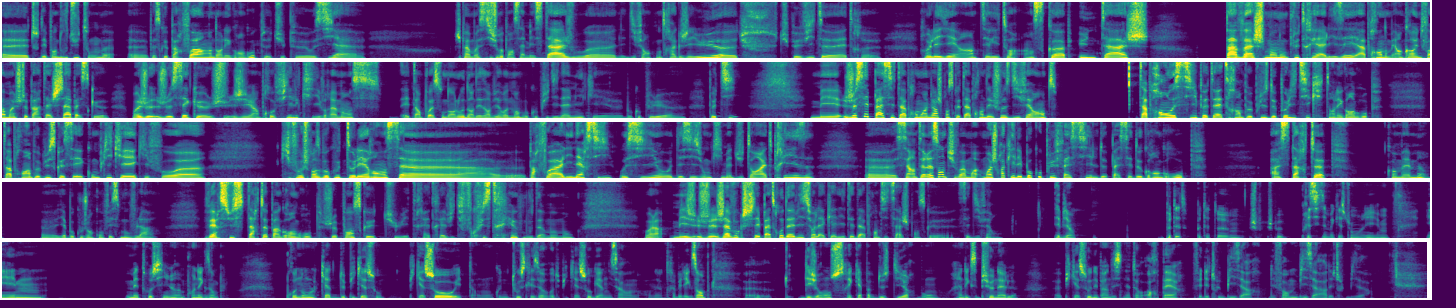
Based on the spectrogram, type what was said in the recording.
Euh, tout dépend d'où tu tombes. Euh, parce que parfois, hein, dans les grands groupes, tu peux aussi. je sais pas, moi, si je repense à mes stages ou les différents contrats que j'ai eus, tu, peux vite être relayé à un territoire, un scope, une tâche pas vachement non plus te réaliser et apprendre. Mais encore une fois, moi, je te partage ça parce que moi, je, sais que j'ai un profil qui vraiment est un poisson dans l'eau dans des environnements beaucoup plus dynamiques et euh, beaucoup plus euh, petits. Mais je sais pas si tu apprends moins bien, je pense que tu apprends des choses différentes. T'apprends aussi peut-être un peu plus de politique dans les grands groupes. T'apprends un peu plus que c'est compliqué, qu'il faut, euh, qu'il faut, je pense, beaucoup de tolérance, euh, parfois à l'inertie aussi, aux décisions qui mettent du temps à être prises. Euh, c'est intéressant, tu vois. Moi, moi je crois qu'il est beaucoup plus facile de passer de grands groupes à start-up, quand même. Il y a beaucoup de gens qui ont fait ce move-là versus start-up un grand groupe. Je pense que tu es très très vite frustré au bout d'un moment. Voilà. Mais j'avoue que je sais pas trop d'avis sur la qualité d'apprentissage. Je pense que c'est différent. Eh bien, peut-être, peut-être, euh, je, peux préciser ma question et, et mettre aussi un point d'exemple. Prenons le cadre de Picasso. Picasso, on connaît tous les œuvres de Picasso, Guernica en, est un très bel exemple. Euh, des gens seraient capables de se dire bon, rien d'exceptionnel. Euh, Picasso n'est pas un dessinateur hors pair, fait des trucs bizarres, des formes bizarres, des trucs bizarres.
